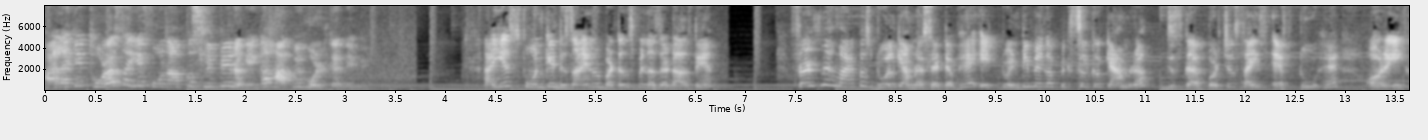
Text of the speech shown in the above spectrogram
हालाँकि थोड़ा सा ये फ़ोन आपको स्लिपरी लगेगा हाथ में होल्ड करने में। आइए इस फ़ोन के डिज़ाइन और बटन्स पे नज़र डालते हैं। फ्रंट में हमारे पास डुअल कैमरा सेटअप है, एक 20 मेगापिक्सल का कैमरा जिसका अपर्चर साइज़ f2 है, और एक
